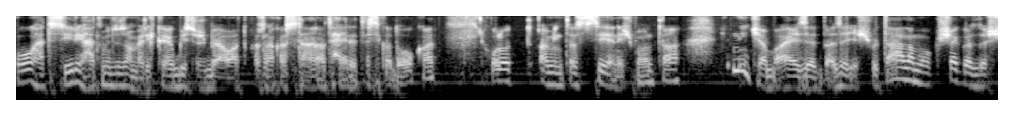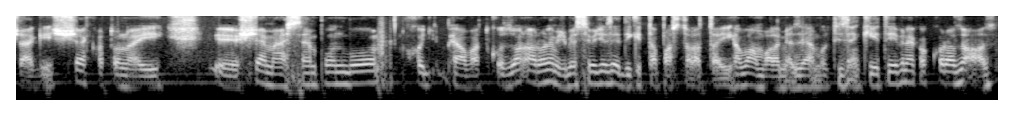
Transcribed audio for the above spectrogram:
ó, hát Szíri, hát mint az amerikaiak biztos beavatkoznak, aztán ott helyre teszik a dolgokat. Holott, amint azt Szén is mondta, nincs abban a helyzetben az Egyesült Államok, se gazdasági, se katonai, se más szempontból, hogy beavatkozzon. Arról nem is beszél, hogy az eddigi tapasztalatai, ha van valami az elmúlt 12 évnek, akkor akkor az az,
